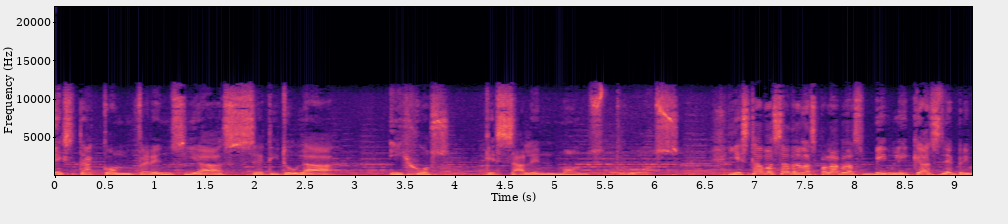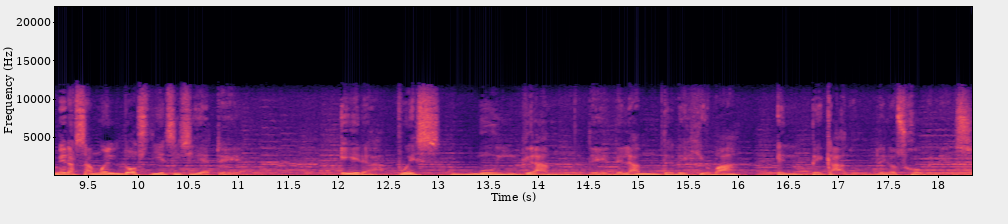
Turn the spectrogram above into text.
Esta conferencia se titula Hijos que salen monstruos y está basada en las palabras bíblicas de 1 Samuel 2.17. Era pues muy grande delante de Jehová el pecado de los jóvenes.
